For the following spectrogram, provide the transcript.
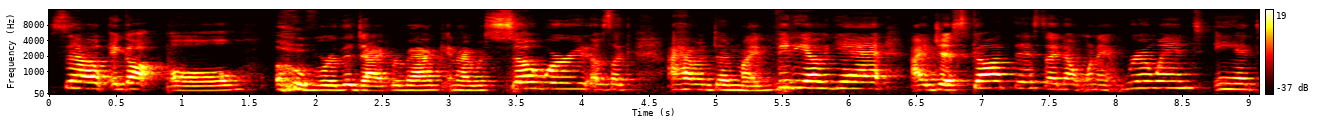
So it got all over the diaper bag and I was so worried. I was like, I haven't done my video yet. I just got this. I don't want it ruined. And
